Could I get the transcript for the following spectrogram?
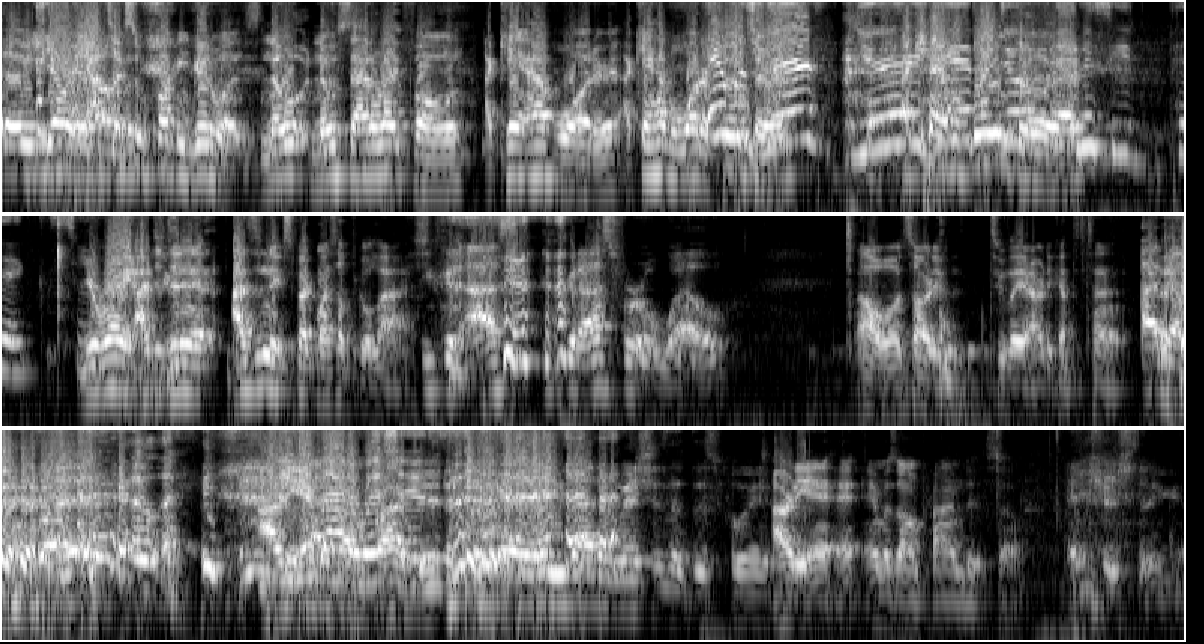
So, yo, you y'all took some fucking good ones. No, no satellite phone. I can't have water. I can't have a water It was filter. your your I can't have a flamethrower. fantasy pick. So. You're right. I just didn't. I didn't expect myself to go last. You could ask. You could ask for a well. Oh well, it's already too late. I already got the tent. I know, but I already He's out of Amazon primed wishes. it. yeah, he's out of wishes at this point. I already a- a- Amazon primed it. So Interesting.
